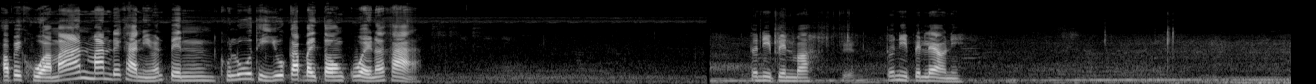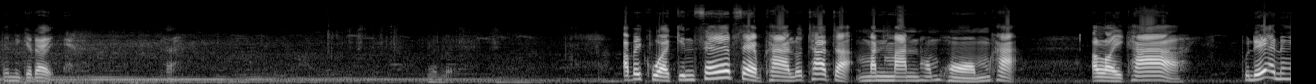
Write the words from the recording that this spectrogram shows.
เอาไปขัวมันมันเลยค่ะ นี่มันเป็นคุรูที่อยู่กับใบตองกล้วยเนาะค่ะ ตัวนี้เป็นบ่เป็นตัวนี้เป็นแล้วนี่ ตัวนี้ก็ได้ค่ะนั่นแหละเอาไปขัวกินแซ่บแซบๆค่ะ รสชาติจะมันมันหอมหอมๆค่ะ อร่อยค่ะพุ่นเด้อันหนึง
